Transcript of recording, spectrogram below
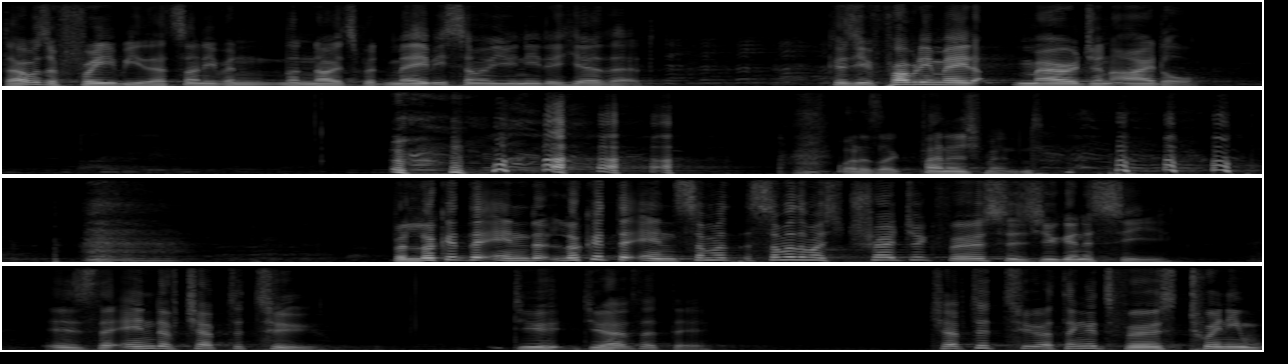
That was a freebie. That's not even the notes, but maybe some of you need to hear that. Because you've probably made marriage an idol. what is like punishment? but look at the end. Look at the end. Some of, some of the most tragic verses you're going to see is the end of chapter 2. Do you, do you have that there? Chapter 2, I think it's verse 20,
